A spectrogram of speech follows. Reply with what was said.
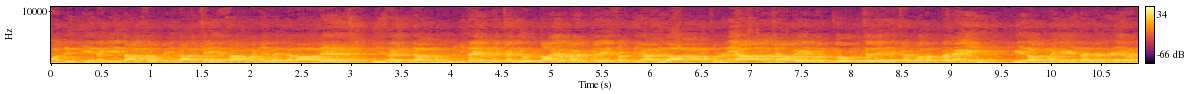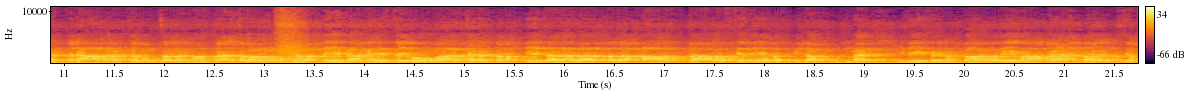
మతి గీత గీతాసు ప్రీతాచేతామహిరజవాద ఇదం ఇదయం కలియుక్తాయ ప్రకరే సత్యాదివా. పుణ్యాచావే మృత్యోముచ్చరే కర్మవర్తనై గీతం మయేత నిర్ణయవనంతనామరక్షపుంస పరమాత్మనస్తవం నవంతే కాగరే దైవో మహాచరంతమత్తే తదా മഹാപ്രാണകാരസ്യം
